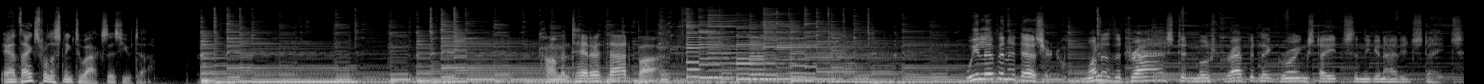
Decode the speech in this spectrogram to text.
And thanks for listening to Access Utah. Commentator Thad Box. We live in a desert, one of the driest and most rapidly growing states in the United States.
